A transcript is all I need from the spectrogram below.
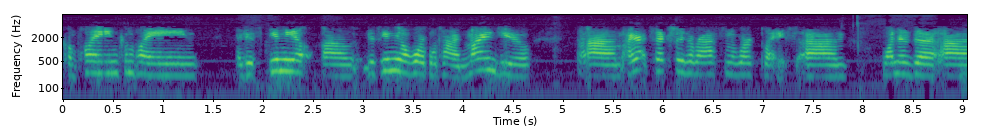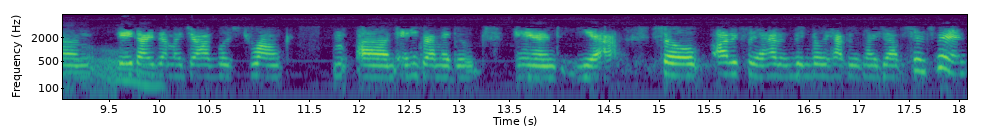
complain, complain, and just give me a um, just give me a horrible time. Mind you, um, I got sexually harassed in the workplace. Um, one of the um, gay guys at my job was drunk, um, and he grabbed my boobs. And yeah, so obviously I haven't been really happy with my job since then.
